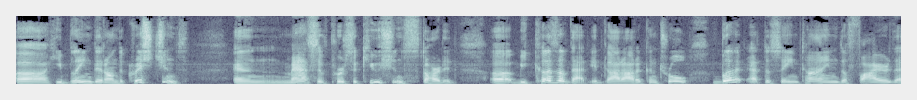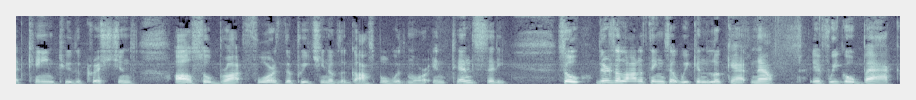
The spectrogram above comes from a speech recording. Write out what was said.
uh, he blamed it on the Christians, and massive persecution started. Uh, because of that, it got out of control. But at the same time, the fire that came to the Christians also brought forth the preaching of the gospel with more intensity. So there's a lot of things that we can look at. Now, if we go back,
